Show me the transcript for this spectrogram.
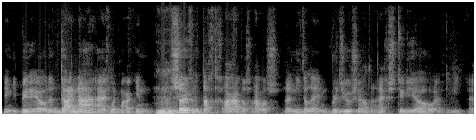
in die periode daarna eigenlijk, maar in Mhm. 87, ah, hij was, hij was eh, niet alleen producer, hij had een eigen studio, heeft eh,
